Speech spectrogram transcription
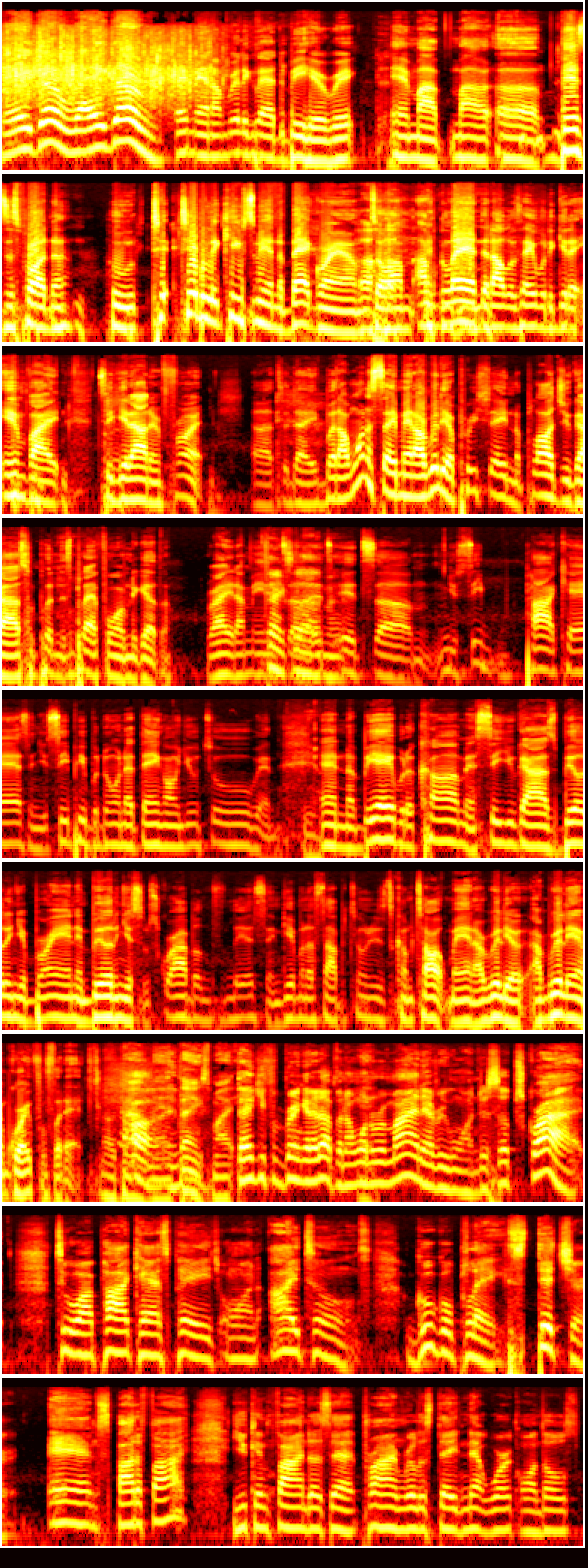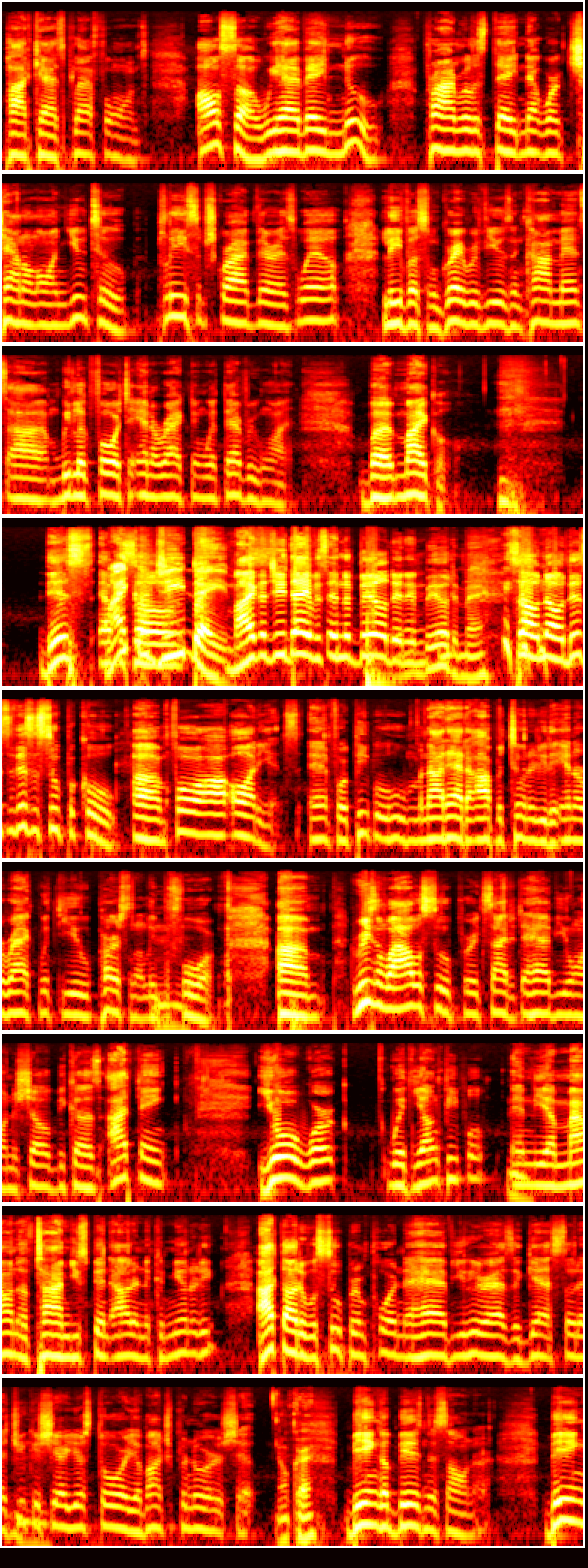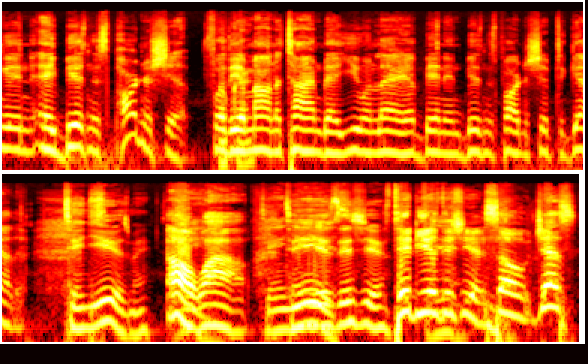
There you go. There you go. Hey man, I'm really glad to be here, Rick, and my my uh, business partner who t- typically keeps me in the background. Uh-huh. So I'm I'm glad that I was able to get an invite to get out in front uh, today. But I want to say, man, I really appreciate and applaud you guys for putting this platform together right? I mean, Thanks it's, uh, lot, it's, it's, um, you see podcasts and you see people doing that thing on YouTube, and yeah. and to be able to come and see you guys building your brand and building your subscriber list and giving us opportunities to come talk, man. I really, I really am grateful for that. No doubt, oh, man. Thanks, Mike. Thank you for bringing it up, and I want to remind everyone to subscribe to our podcast page on iTunes, Google Play, Stitcher, and Spotify. You can find us at Prime Real Estate Network on those podcast platforms. Also, we have a new Prime Real Estate Network channel on YouTube. Please subscribe there as well. Leave us some great reviews and comments. Um, we look forward to interacting with everyone. But, Michael, this episode, Michael G. Davis. Michael G. Davis in the building. In the and- building, man. so no, this this is super cool um, for our audience and for people who not had the opportunity to interact with you personally before. Um, the reason why I was super excited to have you on the show because I think your work with young people mm. and the amount of time you spend out in the community, I thought it was super important to have you here as a guest so that you could mm. share your story of entrepreneurship Okay. being a business owner, being in a business partnership for the amount of time that you and Larry have been in business partnership together. Ten years, man. Oh wow, Ten years. years this year. ten years this year. So mm. just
